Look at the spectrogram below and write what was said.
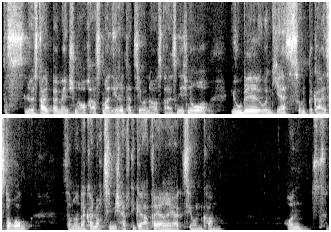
das löst halt bei Menschen auch erstmal Irritation aus. Da ist nicht nur Jubel und Yes und Begeisterung, sondern da können auch ziemlich heftige Abwehrreaktionen kommen. Und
